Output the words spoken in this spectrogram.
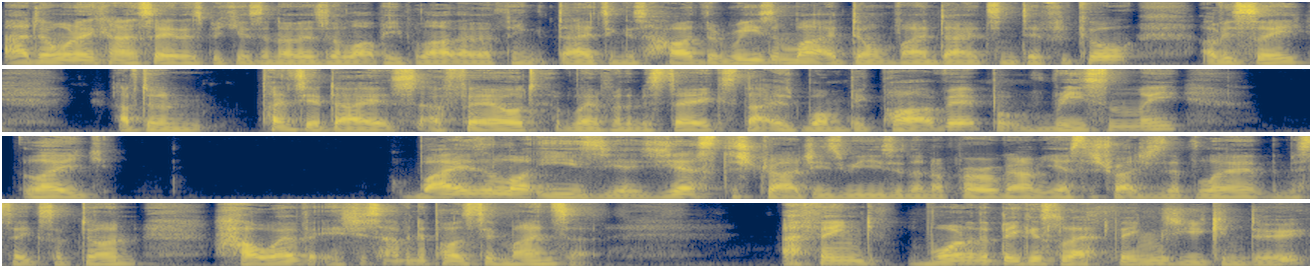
I don't want to kind of say this because I know there's a lot of people out there that think dieting is hard. The reason why I don't find dieting difficult, obviously, I've done plenty of diets, I've failed, I've learned from the mistakes. That is one big part of it. But recently, like, why is it a lot easier? Yes, the strategies we use within our program, yes, the strategies I've learned, the mistakes I've done. However, it's just having a positive mindset. I think one of the biggest left things you can do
